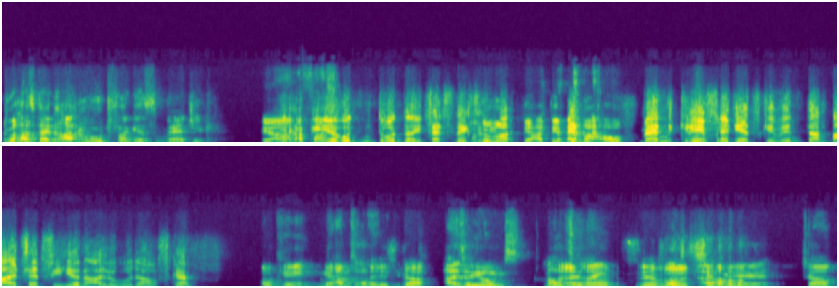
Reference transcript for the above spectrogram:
Du hast deinen Aluhut vergessen, Magic. Ja, ich habe ihn hier unten drunter. Ich setze nächstes Immer. Mal. Der hat den immer auf. Wenn Krefeld jetzt gewinnt, dann bald setze ich hier einen Aluhut auf, gell? Okay, wir haben es auf Alles Video. klar. Also Jungs, haut Also, rein. Servus. Danke. Ciao.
